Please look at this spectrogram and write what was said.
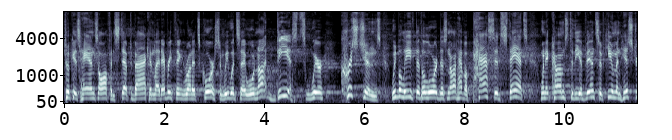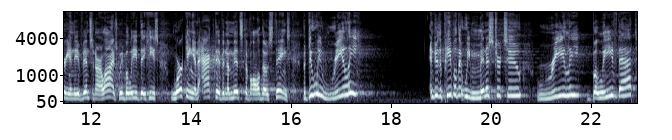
took his hands off and stepped back and let everything run its course. And we would say, well, we're not deists, we're Christians. We believe that the Lord does not have a passive stance when it comes to the events of human history and the events in our lives. We believe that He's working and active in the midst of all those things. But do we really? And do the people that we minister to really believe that?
